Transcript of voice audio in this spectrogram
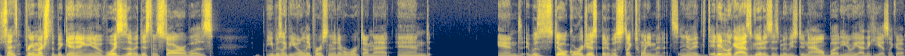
since pretty much the beginning. You know, Voices of a Distant Star was he was like the only person that ever worked on that, and and it was still gorgeous, but it was like 20 minutes. You know, it, it didn't look as good as his movies do now, but you know, he, I think he has like a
